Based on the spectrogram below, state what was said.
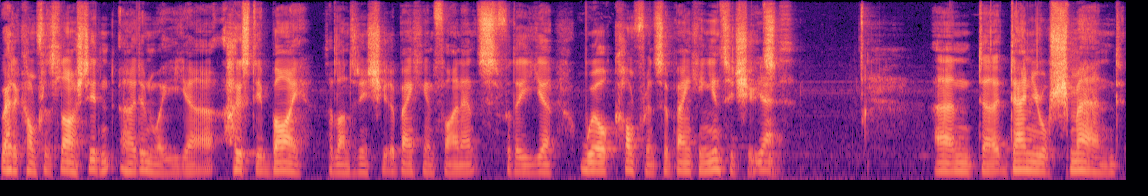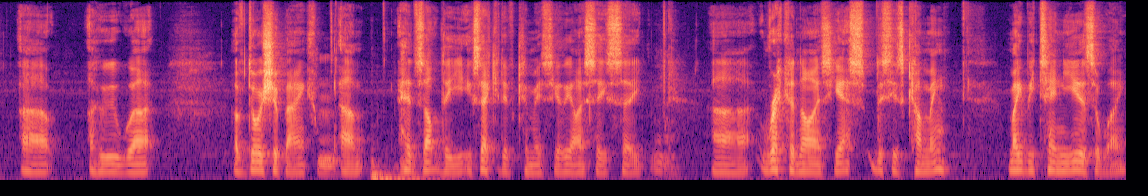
we had a conference last year, didn't, uh, didn't we? Uh, hosted by the London Institute of Banking and Finance for the uh, World Conference of Banking Institutes Yes. and uh, Daniel Schmand, uh, who uh, of Deutsche Bank um, heads up the executive committee of the ICC, uh, recognised yes, this is coming, maybe ten years away,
